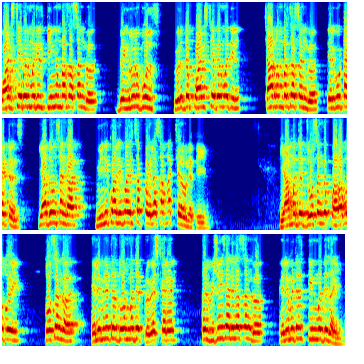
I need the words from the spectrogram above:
पॉइंट्स टेबल मधील तीन नंबरचा संघ बेंगळुरू बुल्स विरुद्ध पॉइंट्स टेबल मधील चार नंबरचा संघ तेलुगू टायटन्स या दोन संघात मिनी क्वालिफायरचा पहिला सामना खेळवण्यात येईल. यामध्ये जो संघ पराभूत होईल तो संघ एलिमिनेटर दोन मध्ये प्रवेश करेल. तर विजयी झालेला संघ एलिमिनेटर तीन मध्ये जाईल.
